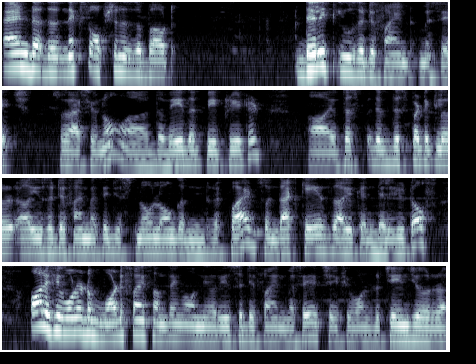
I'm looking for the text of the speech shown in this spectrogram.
And the next option is about delete user defined message. So as you know uh, the way that we created uh, if this if this particular uh, user defined message is no longer required so in that case you can delete it off. Or if you wanted to modify something on your user defined message if you wanted to change your uh,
